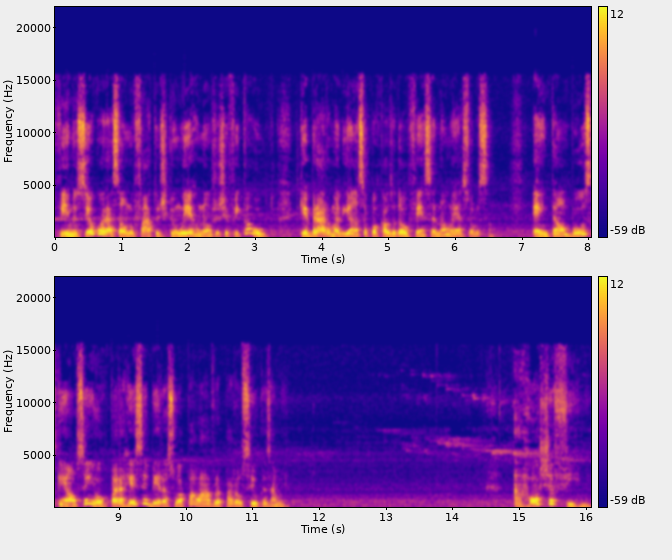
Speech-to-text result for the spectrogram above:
Firme o seu coração no fato de que um erro não justifica outro. Quebrar uma aliança por causa da ofensa não é a solução. Então, busquem ao Senhor para receber a sua palavra para o seu casamento. A rocha firme.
